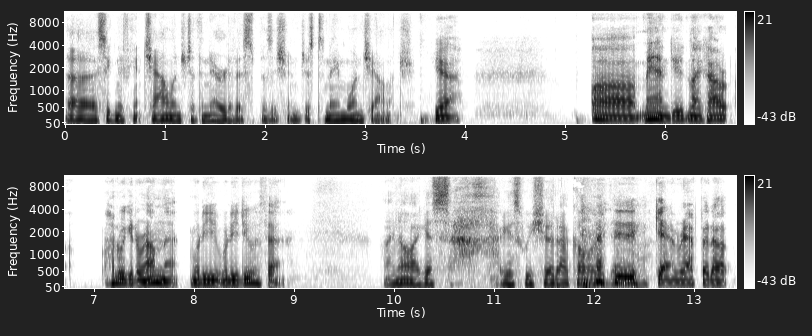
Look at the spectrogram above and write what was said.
a significant challenge to the narrativist position, just to name one challenge. Yeah. Uh man, dude, like how how do we get around that? What do you what do you do with that? I know. I guess. I guess we should uh, call it a day. huh? yeah, wrap it up.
